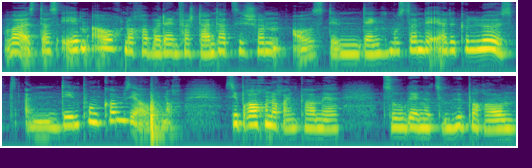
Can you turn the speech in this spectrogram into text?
war es das eben auch noch, aber dein Verstand hat sich schon aus den Denkmustern der Erde gelöst. An den Punkt kommen sie auch noch. Sie brauchen noch ein paar mehr Zugänge zum Hyperraum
